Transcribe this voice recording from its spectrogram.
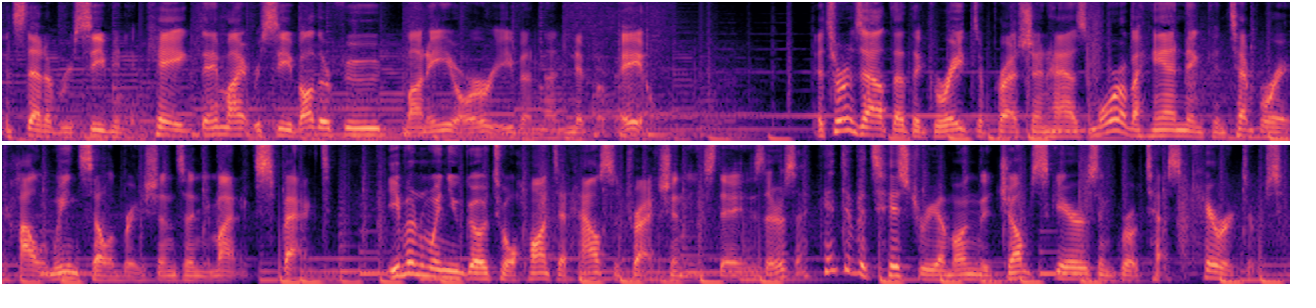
Instead of receiving a cake, they might receive other food, money, or even a nip of ale. It turns out that the Great Depression has more of a hand in contemporary Halloween celebrations than you might expect. Even when you go to a haunted house attraction these days, there's a hint of its history among the jump scares and grotesque characters.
